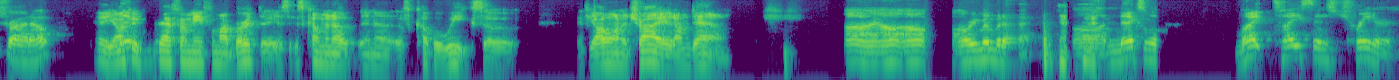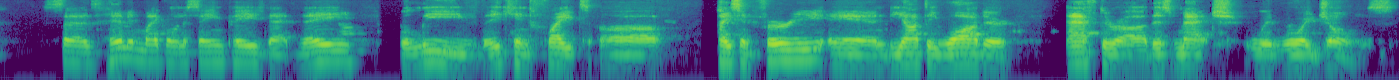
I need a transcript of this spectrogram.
try it out. Hey, y'all could get that for me for my birthday. It's, it's coming up in a, a couple weeks. So if y'all want to try it, I'm down. All right, I'll, I'll, I'll remember that. Uh, next one, Mike Tyson's trainer says him and Mike on the same page that they believe they can fight uh, Tyson Fury and Deontay Wilder after uh, this match with Roy Jones.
